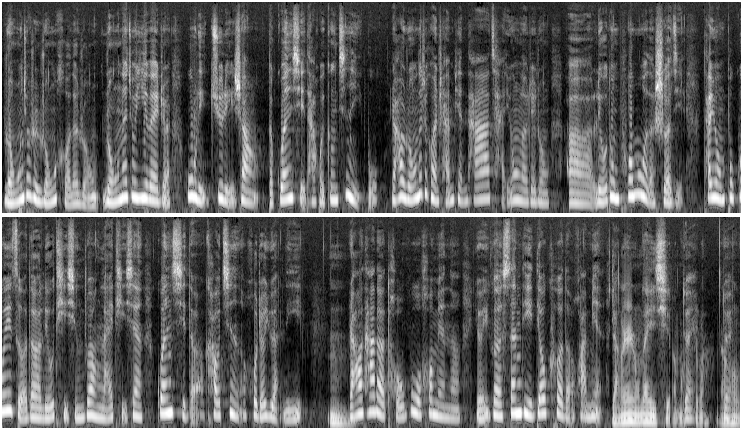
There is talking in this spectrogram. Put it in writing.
融就是融合的融，融呢就意味着物理距离上的关系它会更进一步。然后融的这款产品，它采用了这种呃流动泼墨的设计，它用不规则的流体形状来体现关系的靠近或者远离。嗯，然后它的头部后面呢有一个三 D 雕刻的画面，两个人融在一起了嘛，对，是吧？然后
